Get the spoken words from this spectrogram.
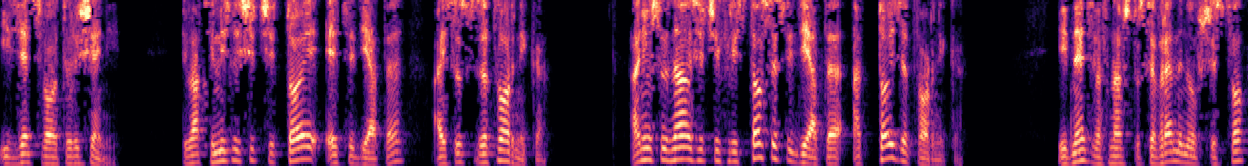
и взе своето решение. Пилат си мислеше, че той е съдията, а Исус затворника. А не осъзнаваше, че Христос е съдията, а той затворника. И днес в нашето съвременно общество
